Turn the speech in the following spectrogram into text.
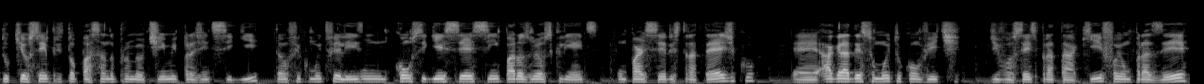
do que eu sempre estou passando para o meu time para a gente seguir. Então eu fico muito feliz em conseguir ser sim para os meus clientes um parceiro estratégico. É, agradeço muito o convite de vocês para estar tá aqui. Foi um prazer.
